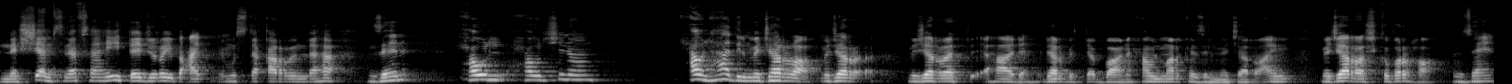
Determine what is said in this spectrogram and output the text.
إن الشمس نفسها هي تجري بعد مستقر لها زين؟ حول حول شنو؟ حول هذه المجرة مجرة مجرة هذا درب التبانة حول مركز المجرة. أي مجرة كبرها؟ زين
